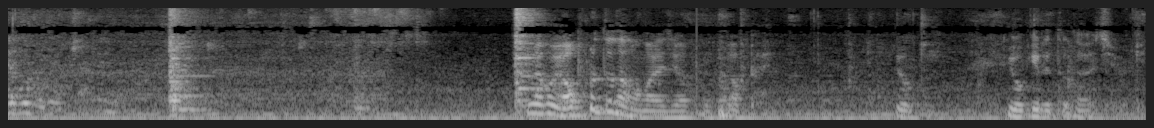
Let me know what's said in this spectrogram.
배부르겠다. 그리고 옆으로 뜯어 먹어야지 옆에 옆에. 여기. 여기를 뜯어야지 여기.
